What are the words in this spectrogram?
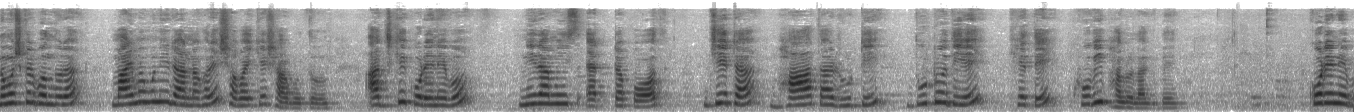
নমস্কার বন্ধুরা মাইমামুনি রান্নাঘরে সবাইকে স্বাগত। আজকে করে নেব নিরামিষ একটা পদ, যেটা ভাত আর রুটি দুটো দিয়ে খেতে খুবই ভালো লাগবে। করে নেব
